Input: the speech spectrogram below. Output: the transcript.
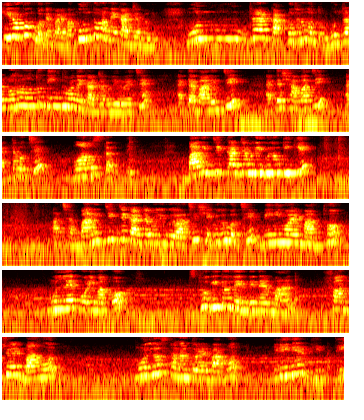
কীরকম হতে পারে বা কোন ধরনের কার্যাবলী? মুদ্রার প্রধানত, মুদ্রা প্রধানত তিন ধরনের কার্যাবলী রয়েছে। একটা বাণিজ্যিক, একটা সামাজিক, একটা হচ্ছে মনস্তাত্ত্বিক। বাণিজ্যিক কার্যাবলীগুলো কি কি? আচ্ছা বাণিজ্যিক যে কার্যাবলীগুলো আছে, সেগুলো হচ্ছে বিনিময়ের মাধ্যম, মূল্যের পরিমাপক, স্থগিত লেনদেনের মান, সঞ্চয়ের বাহন, মূল্য স্থানান্তরের বাহন, ঋণের ভিত্তি,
